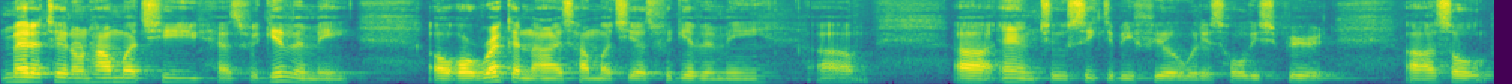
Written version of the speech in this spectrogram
meditate on how much He has forgiven me, or, or recognize how much He has forgiven me, um, uh, and to seek to be filled with His Holy Spirit. Uh, so,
